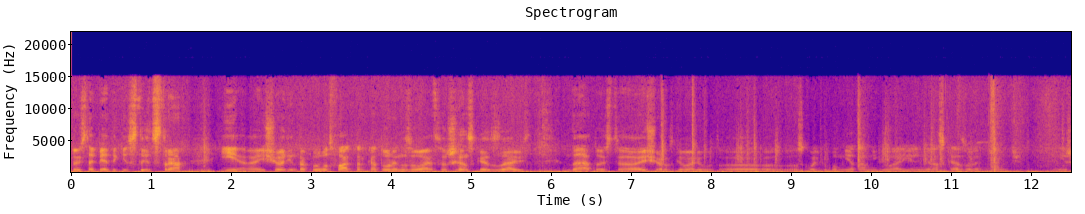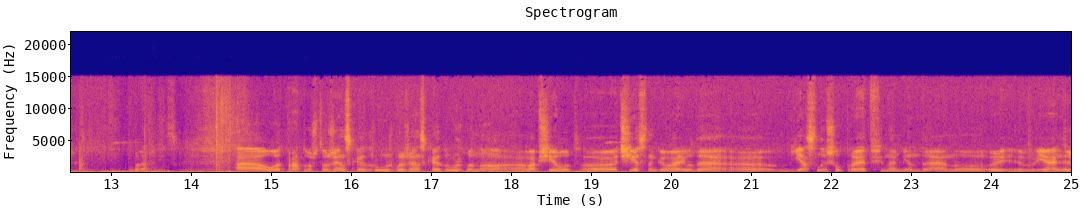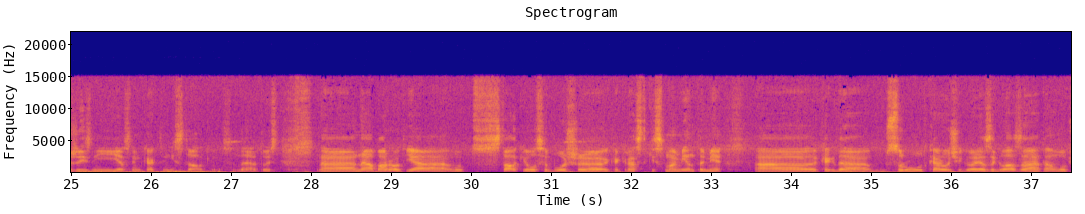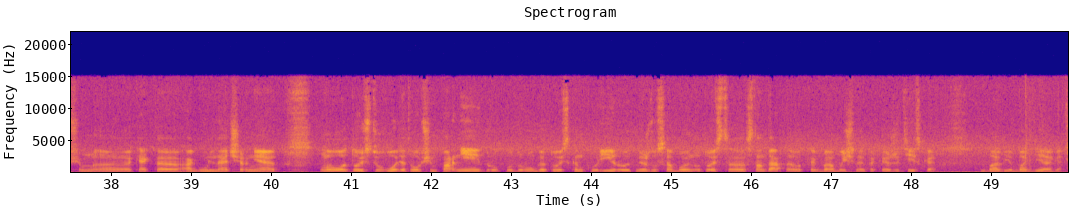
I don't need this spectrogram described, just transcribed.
То есть, опять-таки, стыд, страх и э, еще один такой вот фактор, который называется женская зависть. Да, то есть, э, еще раз говорю, вот, э, сколько бы мне там ни говорили, не рассказывали, барахлица а, вот, про то, что женская дружба, женская дружба, но а, вообще вот, э, честно говорю, да, э, я слышал про этот феномен, да, но в реальной жизни я с ним как-то не сталкивался, да, то есть, э, наоборот, я вот сталкивался больше как раз-таки с моментами, а, когда срут, короче говоря, за глаза, там, в общем, э, как-то огульно очерняют, вот, то есть уводят, в общем, парней друг у друга, то есть конкурируют между собой, ну, то есть э, стандартная, вот, как бы обычная такая житейская бабья бодяга.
